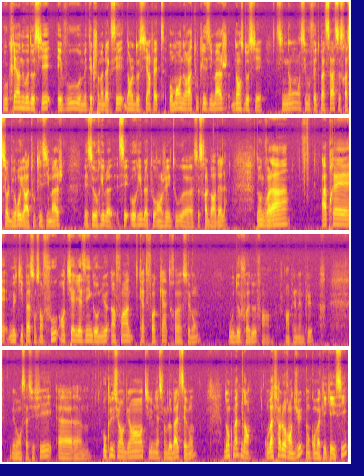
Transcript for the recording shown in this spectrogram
Vous créez un nouveau dossier et vous mettez le chemin d'accès dans le dossier en fait. Au moins on aura toutes les images dans ce dossier. Sinon, si vous faites pas ça, ce sera sur le bureau, il y aura toutes les images et c'est horrible, c'est horrible à tout ranger et tout, euh, ce sera le bordel. Donc voilà. Après, multipass, on s'en fout. Anti-aliasing au mieux 1 x 1, 4 x 4, c'est bon. Ou 2 x 2, enfin, je me rappelle même plus. Mais bon, ça suffit. Euh, occlusion ambiante, illumination globale, c'est bon. Donc maintenant, on va faire le rendu. Donc on va cliquer ici.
